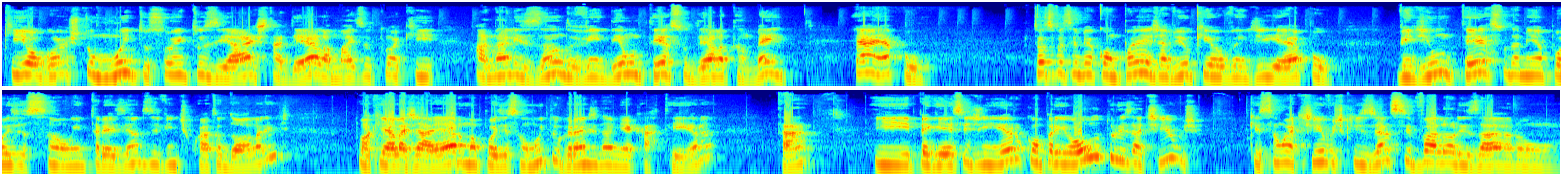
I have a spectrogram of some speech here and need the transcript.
que eu gosto muito, sou entusiasta dela, mas eu estou aqui analisando vender um terço dela também, é a Apple. Então, se você me acompanha, já viu que eu vendi Apple, vendi um terço da minha posição em 324 dólares, porque ela já era uma posição muito grande na minha carteira, tá? E peguei esse dinheiro, comprei outros ativos, que são ativos que já se valorizaram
